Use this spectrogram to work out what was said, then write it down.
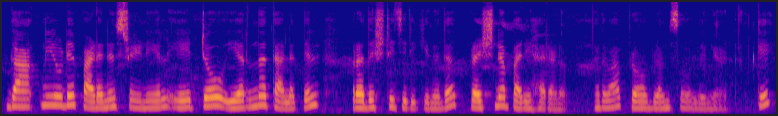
ഗാഗ്നിയുടെ പഠന ശ്രേണിയിൽ ഏറ്റവും ഉയർന്ന തലത്തിൽ പ്രതിഷ്ഠിച്ചിരിക്കുന്നത് പ്രശ്നപരിഹരണം അഥവാ പ്രോബ്ലം സോൾവിംഗ് ആണ്. ഓക്കെ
